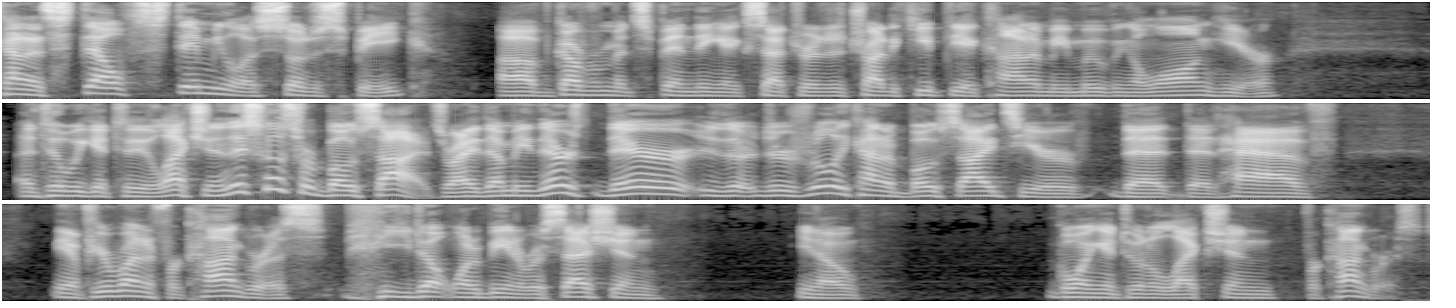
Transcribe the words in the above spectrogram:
kind of stealth stimulus, so to speak, of government spending, et cetera, to try to keep the economy moving along here until we get to the election. And this goes for both sides, right? I mean, there's there, there there's really kind of both sides here that that have, you know, if you're running for Congress, you don't want to be in a recession, you know, going into an election for Congress.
